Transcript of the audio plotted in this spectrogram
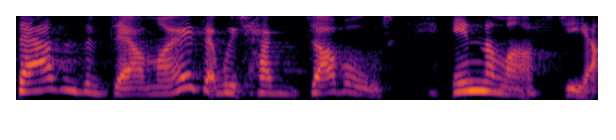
Thousands of downloads, which have doubled in the last year,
